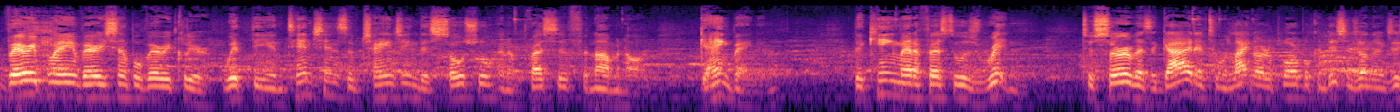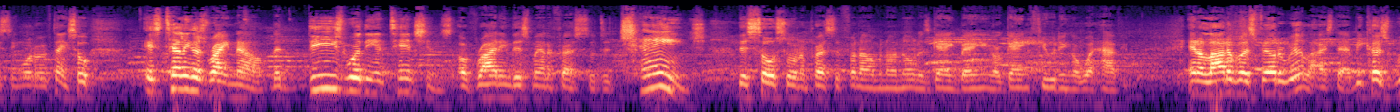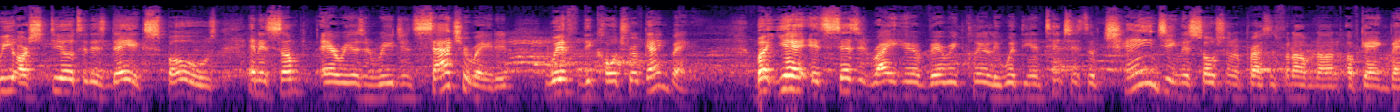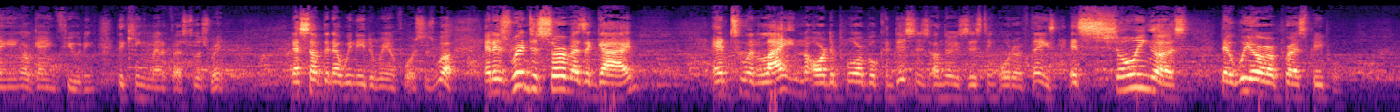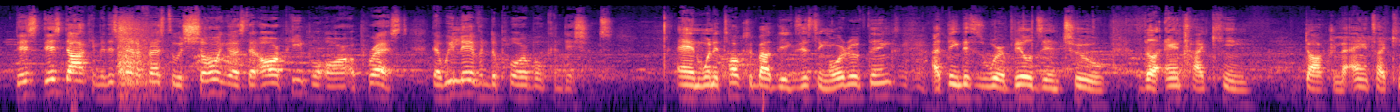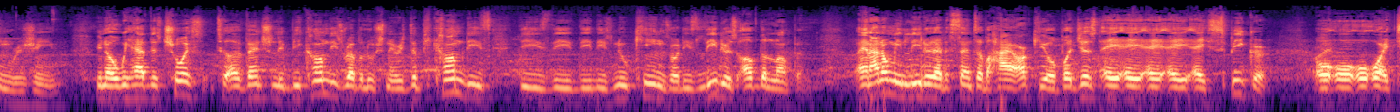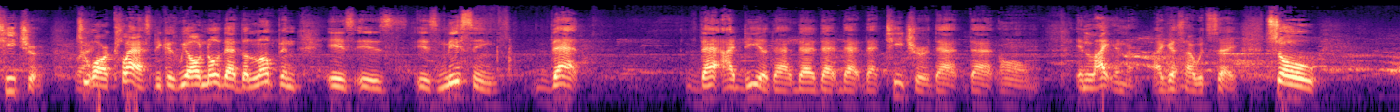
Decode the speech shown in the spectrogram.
Very plain, very simple, very clear. With the intentions of changing this social and oppressive phenomenon, gangbanging, the King Manifesto is written to serve as a guide and to enlighten our deplorable conditions under the existing order of things. So it's telling us right now that these were the intentions of writing this manifesto to change this social and oppressive phenomenon known as gangbanging or gang feuding or what have you. And a lot of us fail to realize that because we are still to this day exposed and in some areas and regions saturated with the culture of gangbanging. But yet it says it right here very clearly with the intentions of changing this social and oppressive phenomenon of gangbanging or gang feuding, the King Manifesto is written. That's something that we need to reinforce as well. And it's written to serve as a guide and to enlighten our deplorable conditions under existing order of things. It's showing us that we are oppressed people. This this document, this manifesto is showing us that our people are oppressed, that we live in deplorable conditions. And when it talks about the existing order of things, mm-hmm. I think this is where it builds into the anti king doctrine, the anti king regime. You know, we have this choice to eventually become these revolutionaries, to become these these these, these, these new kings or these leaders of the lumpen. And I don't mean leader at the sense of a hierarchical, but just a, a, a, a, a speaker or, or, or a teacher to Right. our class because we all know that the lumpen is is is missing that that idea, that that that that that teacher, that that um enlightener, I guess I would say. So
